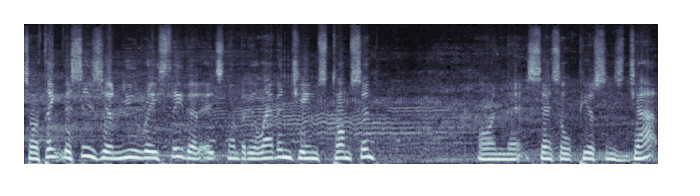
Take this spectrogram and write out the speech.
So I think this is your new race leader. It's number 11, James Thompson, on uh, Cecil Pearson's Jap.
